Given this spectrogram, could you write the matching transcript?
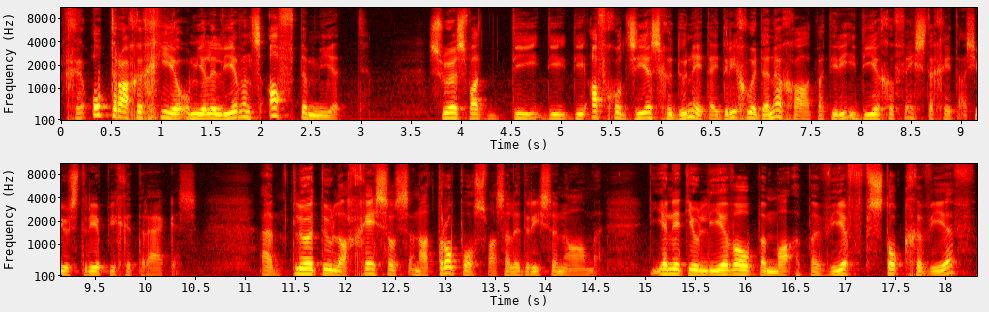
ge opdrag gegee om julle lewens af te meet." soos wat die die die afgod Zeus gedoen het. Hy het drie godinne gehad wat hierdie idee gevestig het as jou streepie getrek is uh, Cloto, Lagessos en Atropos was hulle drie se name. Die een het jou lewe op 'n op 'n weefstok geweef,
